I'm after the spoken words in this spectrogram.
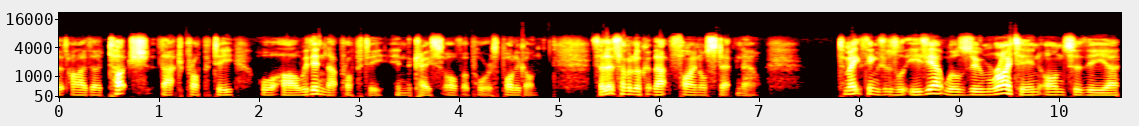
that either touch that property or are within that property in the case of a porous polygon. So let's have a look at that final step now. To make things a little easier, we'll zoom right in onto the uh,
